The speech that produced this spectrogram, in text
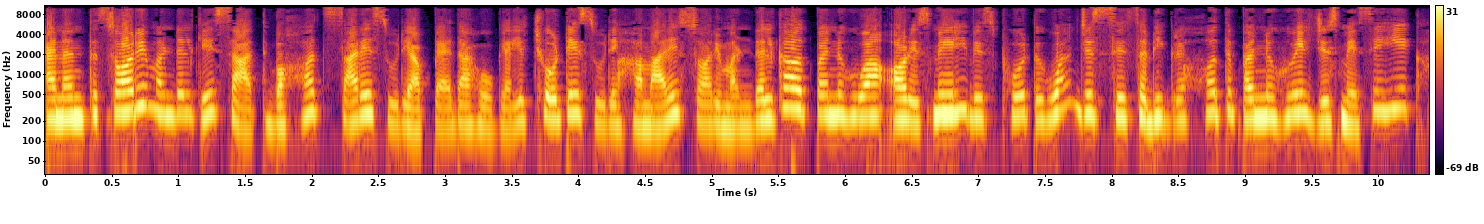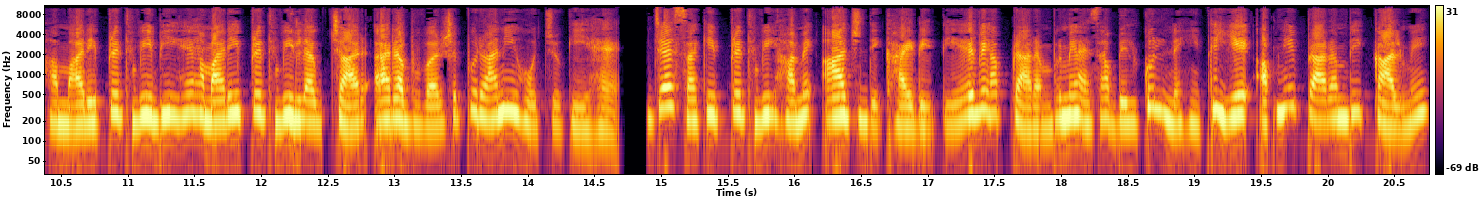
अनंत सौर्य मंडल के साथ बहुत सारे सूर्य पैदा हो गए। छोटे सूर्य हमारे सौर्य मंडल का उत्पन्न हुआ और इसमें ही विस्फोट हुआ, जिससे सभी ग्रह उत्पन्न हुए, जिसमें से ही एक हमारी पृथ्वी भी है। हमारी पृथ्वी लगभग चार अरब वर्ष पुरानी हो चुकी है। जैसा कि पृथ्वी हमें आज दिखाई देती है, वह प्रारंभ में ऐसा बिल्कुल नहीं थी। ये अपने प्रारंभिक काल में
